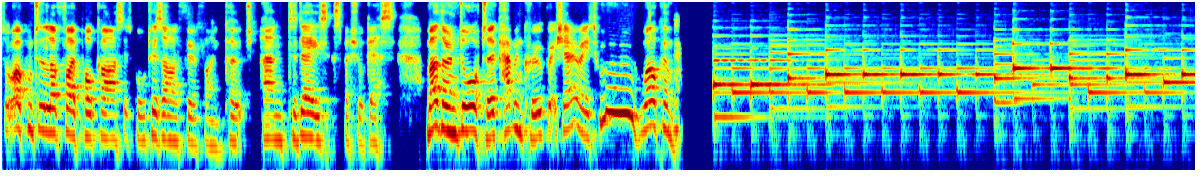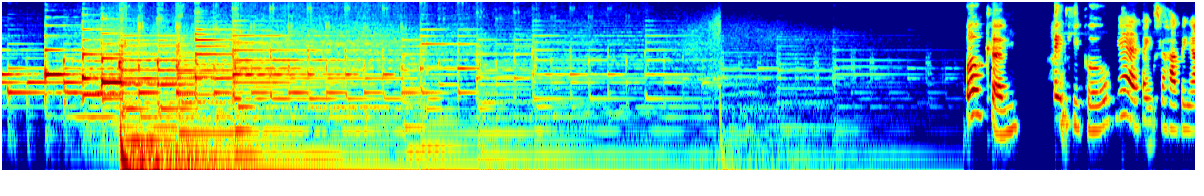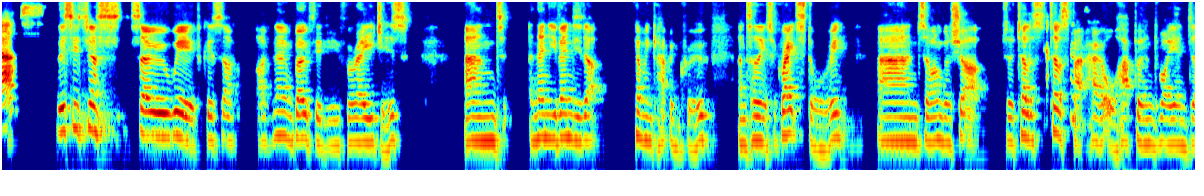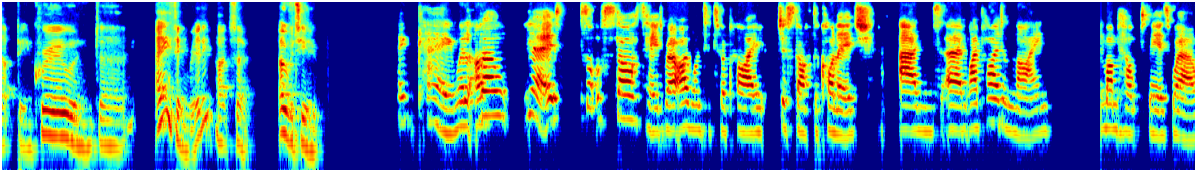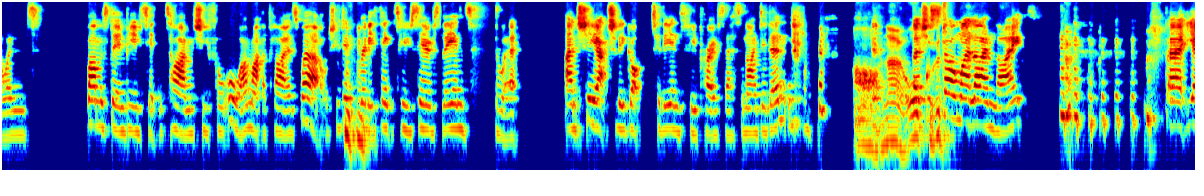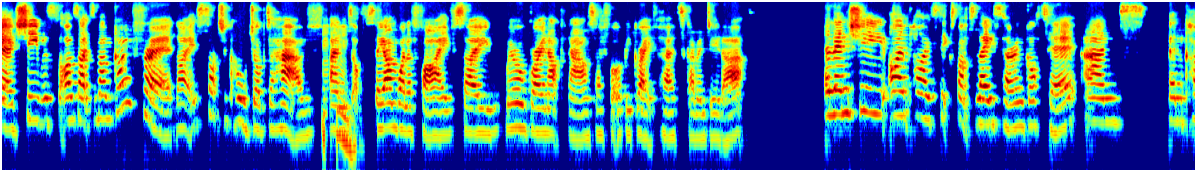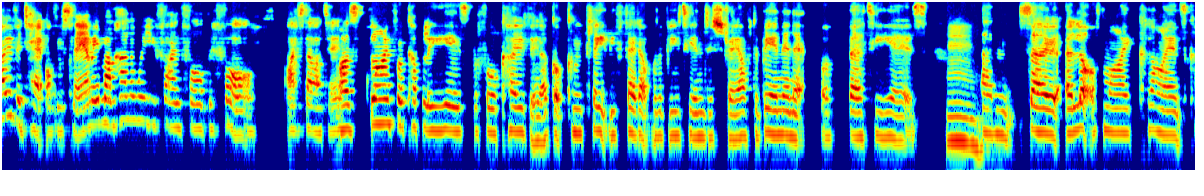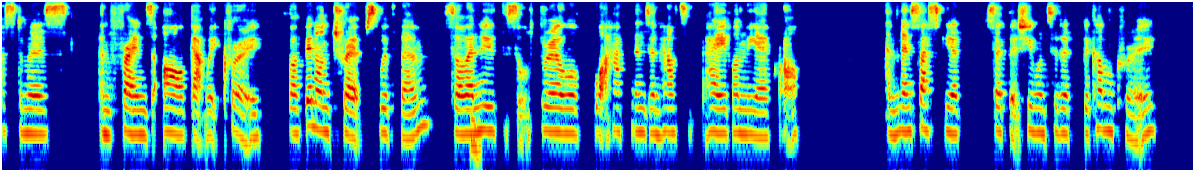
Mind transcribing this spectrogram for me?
So, welcome to the Lovefly podcast. It's Paul Tizard, Fear Flying Coach, and today's special guest, mother and daughter, cabin crew, British Airways. Woo! Welcome. Welcome. Thank you, Paul. Yeah, thanks for having us. This is just so weird because I've I've known both of you for ages, and and then you've ended up becoming cabin crew, and so it's a great story. And so I'm going to shut up. So tell us tell us about how it all happened, why you ended up being crew, and uh, anything really. Right, so over to you. Okay. Well, I, Well, yeah, it's sort of started where I wanted to apply just after college, and um, I applied online. Mum helped me as well, and Mum was doing beauty at the time, and she thought, oh, I might apply as well. She didn't really think too seriously into it, and she actually got to the interview process, and I didn't. Oh no, So she stole my limelight. But yeah, she was, I was like to mum, go for it. Like, it's such a cool job to have. And Mm. obviously, I'm one of five. So we're all grown up now. So I thought it'd be great for her to go and do that. And then she, I applied six months later and got it. And then COVID hit, obviously. I mean, mum, how long were you flying for before I started? I was flying for a couple of years before COVID. I got completely fed up with the beauty industry after being in it for 30 years. Mm. Um, so a lot of my clients, customers, and friends are Gatwick crew. So I've been on trips with them. So I Mm. knew the sort of thrill of what happened and how to behave on the aircraft. And then Saskia said that she wanted to become crew.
